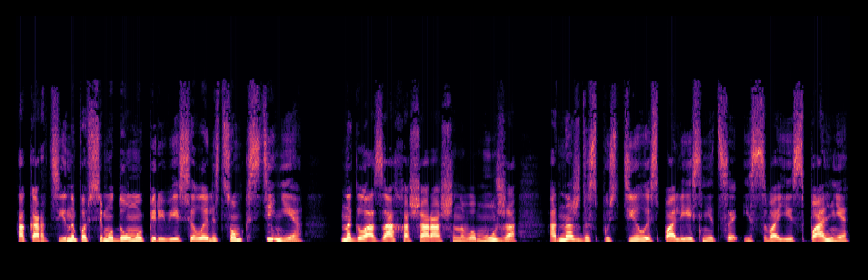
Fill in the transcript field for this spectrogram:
а картины по всему дому перевесила лицом к стене — на глазах ошарашенного мужа однажды спустилась по лестнице из своей спальни,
